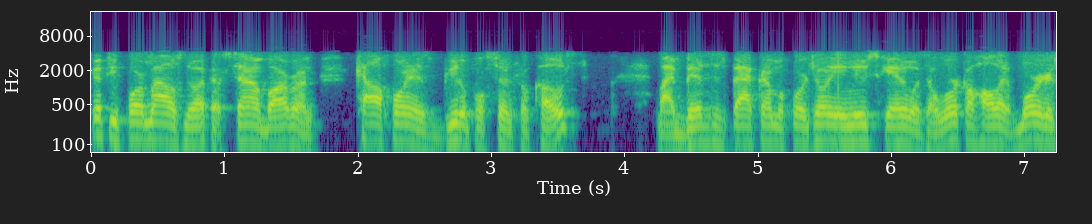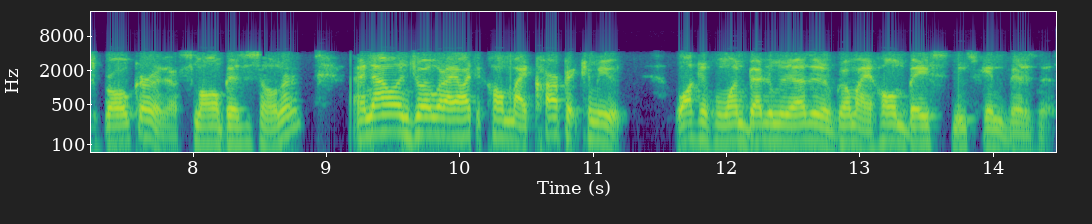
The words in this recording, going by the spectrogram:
54 miles north of Santa Barbara on California's beautiful central coast. My business background before joining Nu Skin was a workaholic mortgage broker and a small business owner. I now enjoy what I like to call my carpet commute, walking from one bedroom to the other to grow my home-based Nu Skin business.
